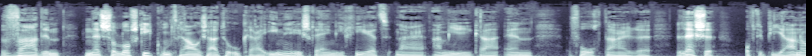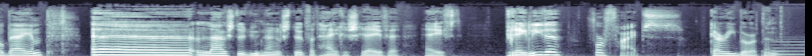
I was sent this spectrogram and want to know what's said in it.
Vadim Nessolowski. Komt trouwens uit de Oekraïne, is geëmigreerd naar Amerika en volgt daar eh, lessen op de piano bij hem. Eh luister nu naar een stuk wat hij geschreven heeft. Prelude for Vibes. Gary Burton.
